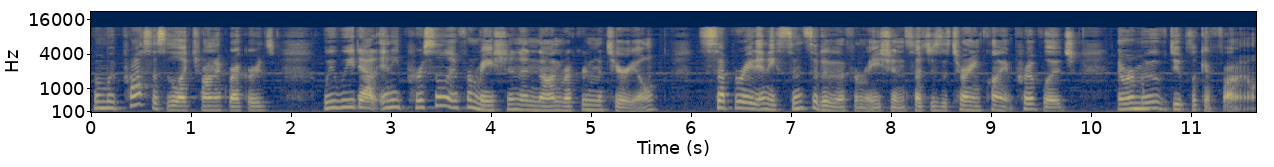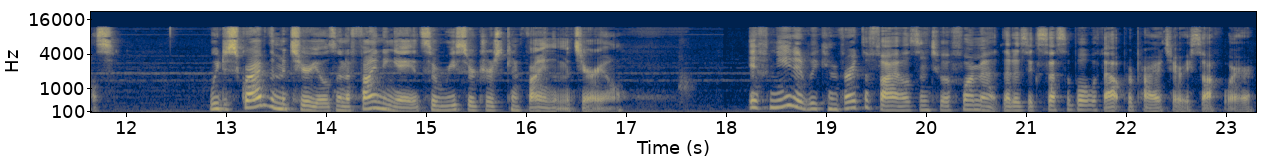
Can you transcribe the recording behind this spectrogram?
When we process electronic records, we weed out any personal information and non-record material, separate any sensitive information such as attorney-client privilege, and remove duplicate files. We describe the materials in a finding aid so researchers can find the material. If needed, we convert the files into a format that is accessible without proprietary software.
